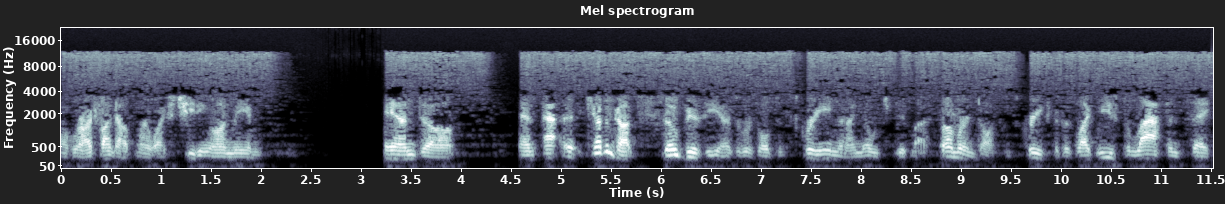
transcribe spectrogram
uh, where I find out my wife's cheating on me, and and uh, and uh, Kevin got so busy as a result of Scream, and I know what you did last summer in Dawson's Creek. Because it was like we used to laugh and say,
